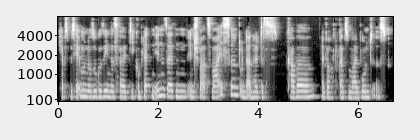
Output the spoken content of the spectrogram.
ich habe es bisher immer nur so gesehen, dass halt die kompletten Innenseiten in schwarz-weiß sind und dann halt das Cover einfach ganz normal bunt ist.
